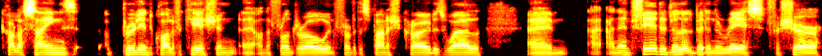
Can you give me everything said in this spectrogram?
Carlos Sainz, a brilliant qualification uh, on the front row in front of the Spanish crowd as well. Um, and then faded a little bit in the race for sure.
